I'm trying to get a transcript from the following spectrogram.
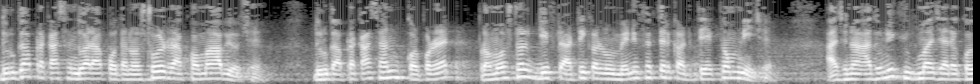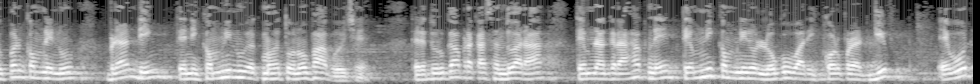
દુર્ગા પ્રકાશન દ્વારા પોતાનો સ્ટોલ રાખવામાં આવ્યો છે. Durga Prakashan corporate promotional gift આર્ટિકલનું મેન્યુફેક્ચર કરતી એક કંપની છે. આજના આધુનિક યુગમાં જ્યારે કોઈપણ કંપનીનું બ્રાન્ડિંગ તેની કંપનીનું એક મહત્વનો ભાગ હોય છે. ત્યારે દુર્ગા પ્રકાશન દ્વારા તેમના ગ્રાહકને તેમની કંપનીનો લોગોવાળી કોર્પોરેટ ગિફ્ટ એવોર્ડ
